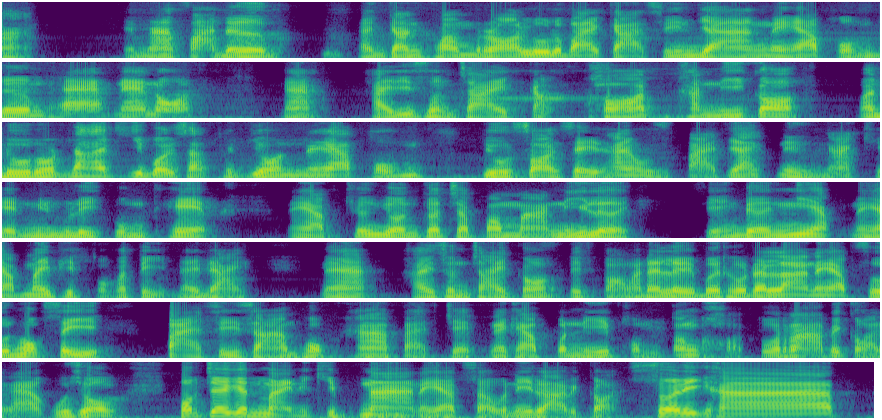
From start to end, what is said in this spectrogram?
เห็นไหมฝาเดิมแผ่นกันความร้อนรูระบายอากาศซีนยางนะครับ ผมเดิมแท้แน่นอนนะใครที่สนใจกับคอร์สคันนี้ก็ มาดูรถได้ที่บริษัทเพชรยนต์นะครับผมอยู่ซอยเสรีไทย68แยกหนึ่งนะเขตมินบุรีกรุงเทพนะครับเครื่องยนต์ก็จะประมาณนี้เลย เสียงเดินเงียบนะครับไม่ผิดปกติใดๆนะฮะใครสนใจก็ติดต่อมาได้เลยเบอร์โทรด้านล่างนะครับ 064 843 6587 นะครับ วันนี้ผมต้องขอตัวลาไปก่อนแล้วคุณผู้ชม พบเจอกันใหม่ในคลิปหน้านะครับสำหรับวันนี้ลาไปก่อน สวัสดีครับ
